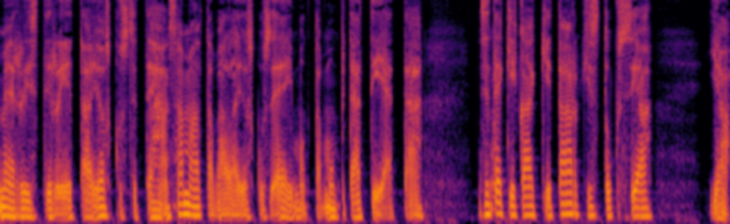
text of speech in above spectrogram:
mene ristiriitaan. Joskus se tehdään samalla tavalla, joskus ei, mutta mun pitää tietää. Se teki kaikki tarkistuksia ja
